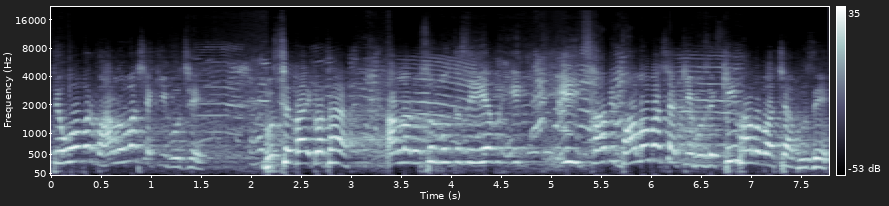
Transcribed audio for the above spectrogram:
তো ও আবার ভালোবাসে কি বুঝে? বুঝছেন ভাই কথা? আল্লাহ রসুল বলতেছে এই- সাহাবি ভালোবাসা কি বুঝে? কি ভালোবাসা বুঝে?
